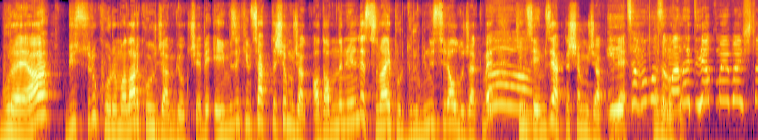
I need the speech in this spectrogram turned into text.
Buraya bir sürü korumalar koyacağım Gökçe ve evimize kimse yaklaşamayacak. Adamların elinde sniper, dürbünlü silah olacak ve Aa. kimse evimize yaklaşamayacak bile. İyi tamam o Hadi zaman bakalım. hadi yapmaya başla.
